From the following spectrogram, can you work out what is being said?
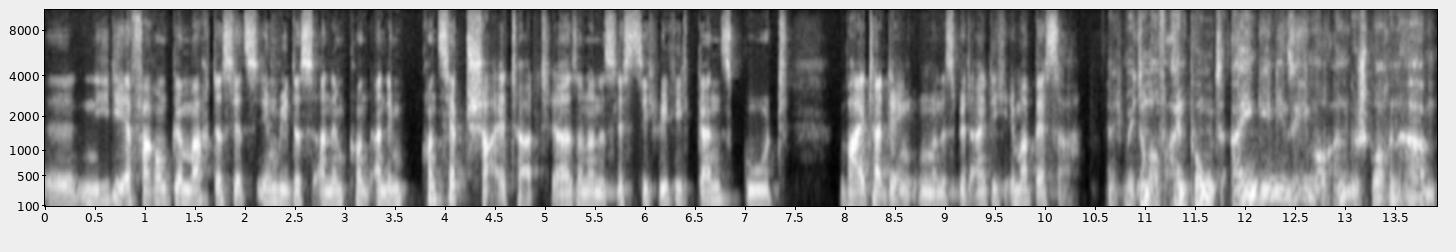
nie die Erfahrung gemacht, dass jetzt irgendwie das an dem, Kon an dem Konzept scheitert, ja, sondern es lässt sich wirklich ganz gut weiterdenken und es wird eigentlich immer besser. Ich möchte noch mal auf einen Punkt eingehen, den Sie eben auch angesprochen haben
